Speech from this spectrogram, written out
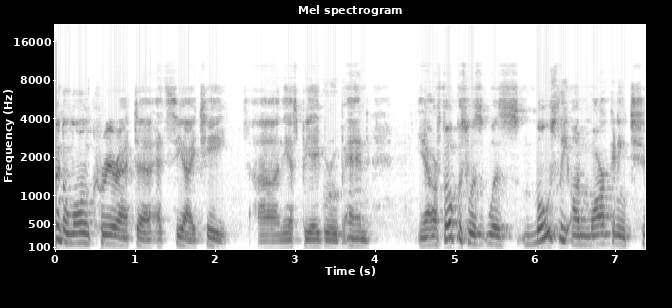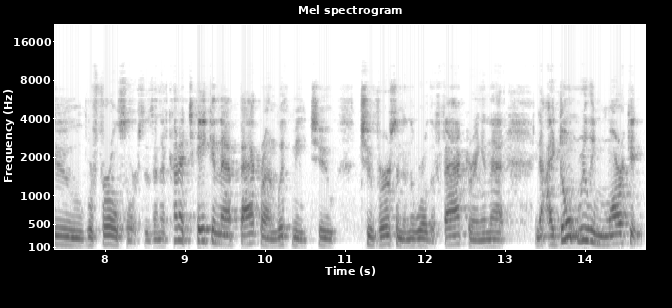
spent a long career at uh, at CIT uh, in the SBA group, and you know, our focus was was mostly on marketing to referral sources, and I've kind of taken that background with me to to Versant in the world of factoring. In that, you know, I don't really market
